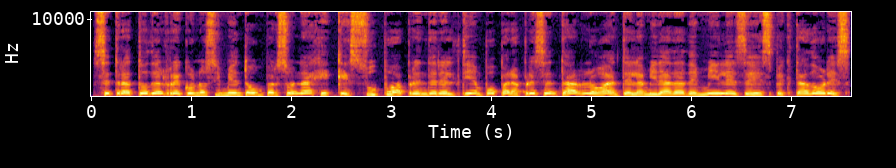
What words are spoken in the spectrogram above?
Se trató del reconocimiento a un personaje que supo aprender el tiempo para presentarlo ante la mirada de miles de espectadores,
